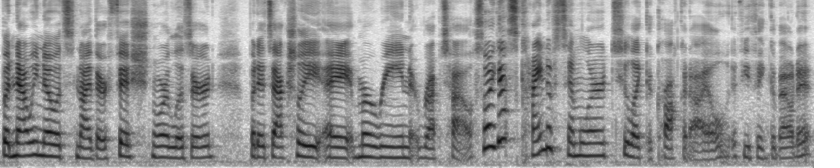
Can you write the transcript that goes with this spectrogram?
But now we know it's neither fish nor lizard, but it's actually a marine reptile. So, I guess kind of similar to like a crocodile, if you think about it.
